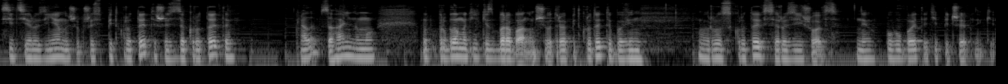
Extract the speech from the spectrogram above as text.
всі ці роз'єми, щоб щось підкрутити, щось закрутити. Але в загальному от проблема тільки з барабаном, що його треба підкрутити, бо він розкрутився, розійшовся. Не погубити ті підшипники.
